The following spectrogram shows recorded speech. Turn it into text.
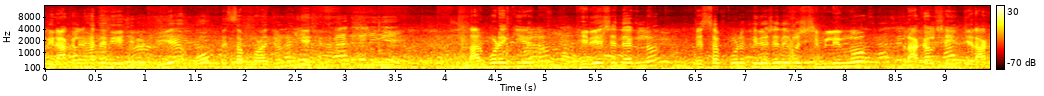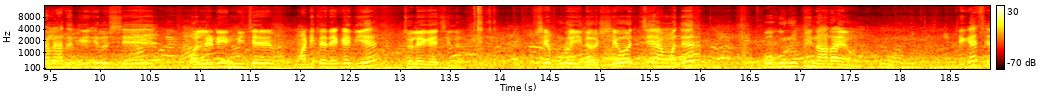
ওই রাখালের হাতে দিয়েছিল, দিয়ে ও পেশাব করার জন্য গিয়েছিল। তারপরে কি হলো? ফিরে এসে দেখল পেশাব করে ফিরে এসে দেখল শিবলিঙ্গ, রাখাল সেই যে রাখালের হাতে দিয়েছিল, সে অলরেডি নিচে মাটিতে রেখে দিয়ে চলে গেছিল। সে পুরো ঈদ সে হচ্ছে আমাদের বহুরূপী নারায়ণ। ঠিক আছে?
